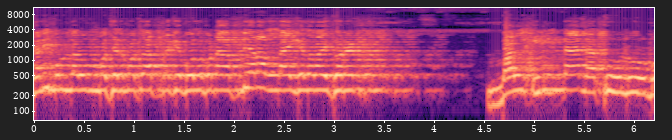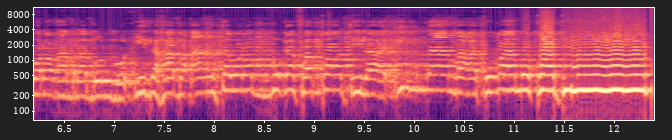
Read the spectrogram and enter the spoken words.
কালিমুল্লাহর উম্মতের মতো আপনাকে বলব না। আপনি আর আল্লাহ লড়াই করেন। বাল ইন্না নাকুলু, বরং আমরা বলব, ইযহাব আনতা ওয়া রাব্বুকা ফাকাতিলা, ইন্না মাআকুমা মুকাতিলুন।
